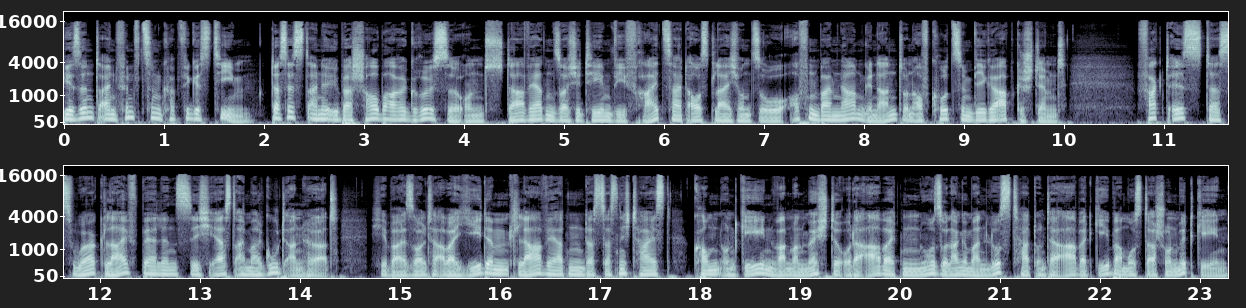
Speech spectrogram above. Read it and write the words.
Wir sind ein 15-köpfiges Team. Das ist eine überschaubare Größe und da werden solche Themen wie Freizeitausgleich und so offen beim Namen genannt und auf kurzem Wege abgestimmt. Fakt ist, dass Work-Life-Balance sich erst einmal gut anhört. Hierbei sollte aber jedem klar werden, dass das nicht heißt, kommen und gehen, wann man möchte oder arbeiten nur solange man Lust hat und der Arbeitgeber muss da schon mitgehen.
